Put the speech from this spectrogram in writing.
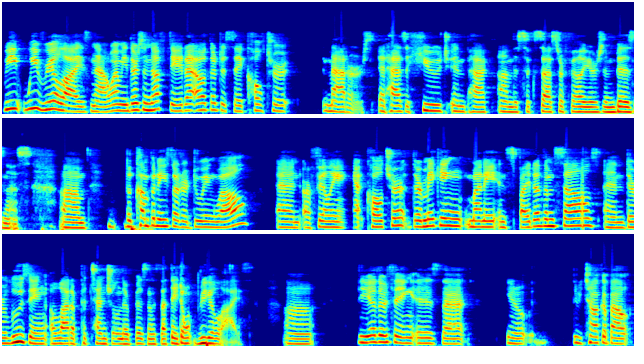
we we realize now. I mean, there's enough data out there to say culture matters. It has a huge impact on the success or failures in business. Um, the companies that are doing well and are failing at culture, they're making money in spite of themselves and they're losing a lot of potential in their business that they don't realize. Uh, the other thing is that, you know, we talk about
